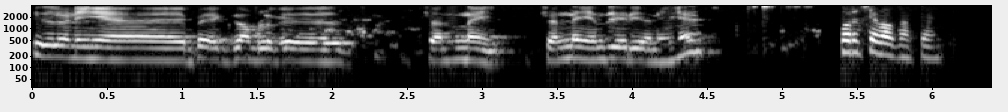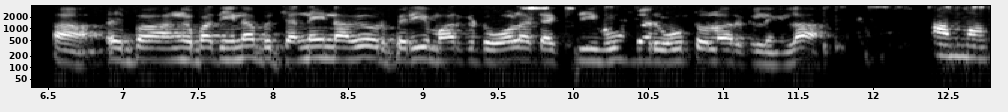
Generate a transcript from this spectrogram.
இதுல நீங்க இப்ப எக்ஸாம்பிளுக்கு சென்னை சென்னை எந்த ஏரியா நீங்க? குறைச்சவாக்கம் சார். ஆ இப்போ அங்க பாத்தீங்கன்னா இப்போ சென்னைனாவே ஒரு பெரிய மார்க்கெட் ஓலா டாக்ஸி ஊபர் ஊட்டோலாம் இருக்கு இல்லைங்களா? ஆமாம்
